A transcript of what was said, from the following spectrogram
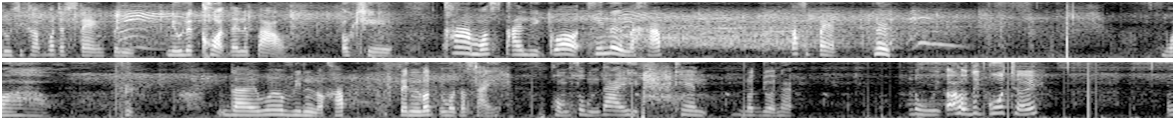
ดูสิครับว่าจะแซงเป็นนิวเรคคอร์ดได้หรือเปล่า โอเค ค่ามอสไตลิกก็ที่หนึ่งนะครับ เก้าสิบแปดว้าวไดเวอร์วินเหรอครับ เป็นรถมอเตอร์ไซค์ผมสุ่มได้แค่รถยนต์ฮะดูเอาได้กูดเฉยอื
